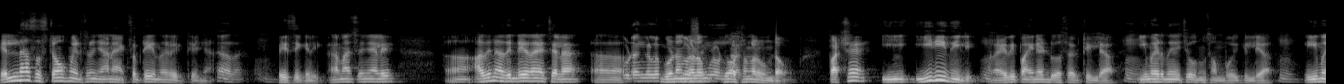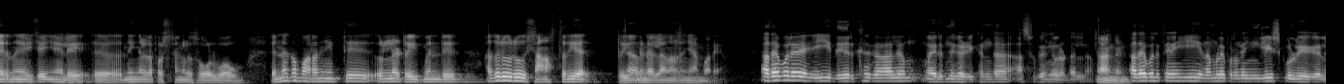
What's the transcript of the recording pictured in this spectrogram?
എല്ലാ സിസ്റ്റം ഓഫ് മെഡിസിനും ഞാൻ ആക്സെപ്റ്റ് ചെയ്യുന്ന ഒരു വ്യക്തിയാണ് ഞാൻ ബേസിക്കലി കാരണം വെച്ച് കഴിഞ്ഞാൽ അതിന് അതിന്റേതായ ചില ഗുണങ്ങളും ദോഷങ്ങളും ഉണ്ടാവും പക്ഷേ ഈ ഈ രീതിയിൽ അതായത് ഇപ്പം അതിന് അഡ്വേഴ്സ് എഫക്റ്റ് ഇല്ല ഈ മരുന്ന് കഴിച്ചാൽ ഒന്നും സംഭവിക്കില്ല ഈ മരുന്ന് കഴിച്ചു കഴിഞ്ഞാൽ നിങ്ങളുടെ പ്രശ്നങ്ങൾ സോൾവ് ആവും എന്നൊക്കെ പറഞ്ഞിട്ട് ഉള്ള ട്രീറ്റ്മെന്റ് അതൊരു ഒരു ശാസ്ത്രീയ ട്രീറ്റ്മെന്റ് അല്ല എന്നാണ് ഞാൻ പറയാം. അതേപോലെ ഈ ദീർഘകാലം മരുന്ന് കഴിക്കേണ്ട അസുഖങ്ങളുണ്ടല്ലോ. അതേപോലെ തന്നെ ഈ നമ്മൾ പറഞ്ഞ ഇംഗ്ലീഷ് ഗുളികകൾ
